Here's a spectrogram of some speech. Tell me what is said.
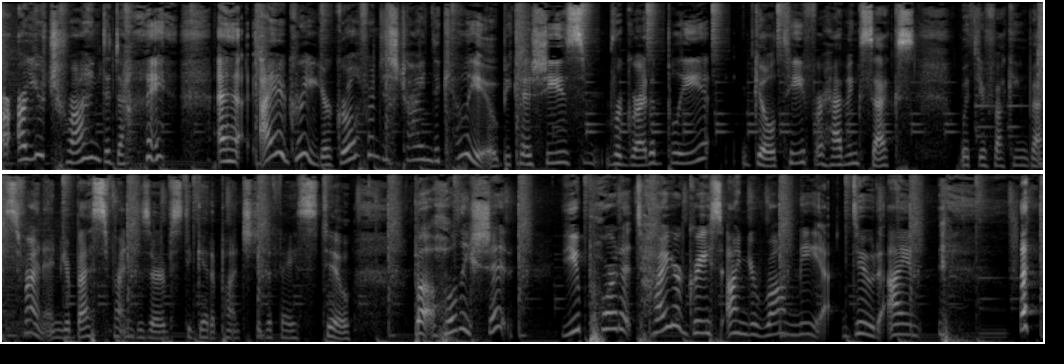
are, are you trying to die? And I agree, your girlfriend is trying to kill you because she's regrettably guilty for having sex with your fucking best friend, and your best friend deserves to get a punch to the face too. But holy shit, you poured a tire grease on your raw meat, dude. I am. like,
